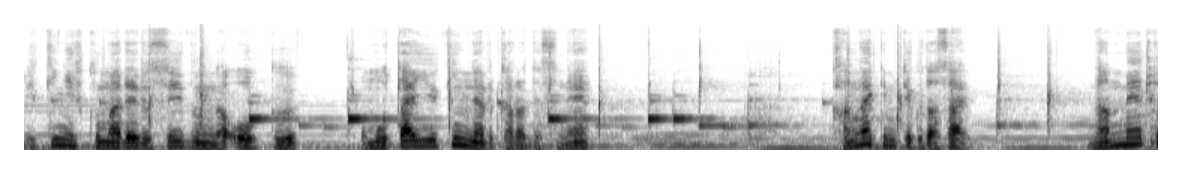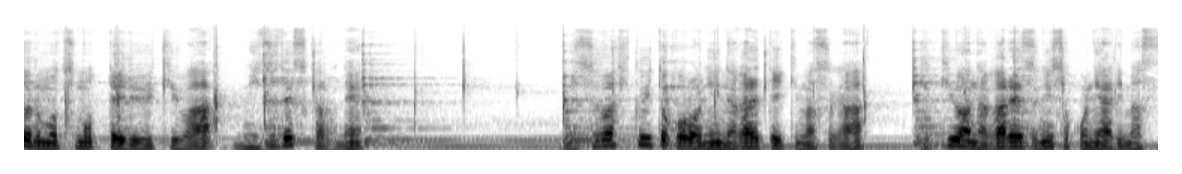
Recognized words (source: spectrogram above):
雪に含まれる水分が多く、重たい雪になるからですね。考えてみてください。何メートルも積もっている雪は水ですからね。水は低いところに流れていきますが、雪は流れずにそこにあります。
